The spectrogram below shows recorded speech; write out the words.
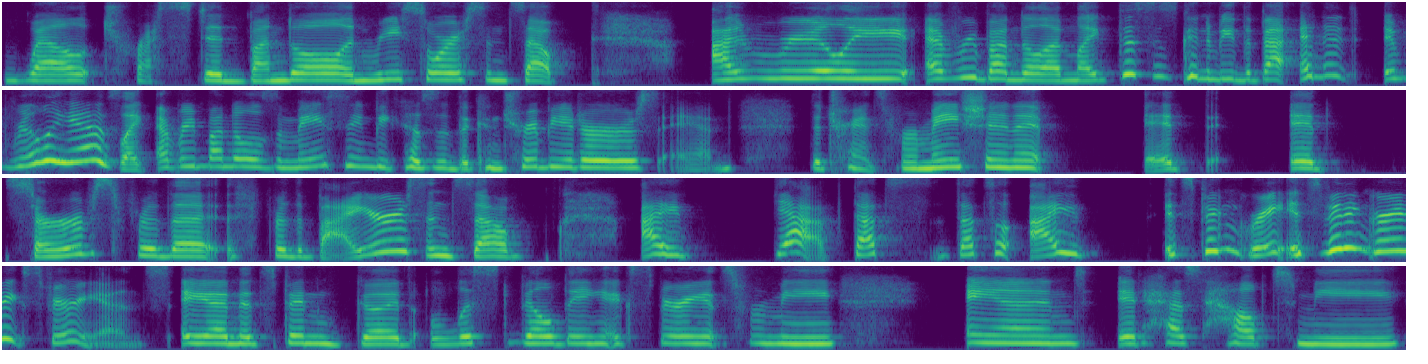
well trusted bundle and resource. And so I really, every bundle, I'm like, this is going to be the best. And it, it really is. Like every bundle is amazing because of the contributors and the transformation it, it, it serves for the, for the buyers. And so I, yeah, that's, that's, I it's been great. It's been a great experience and it's been good list building experience for me. And it has helped me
